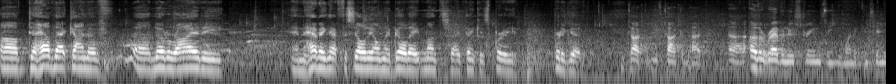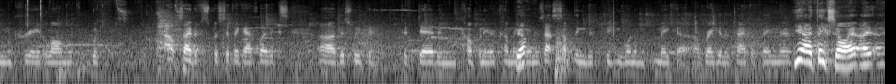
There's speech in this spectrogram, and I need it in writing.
uh, to have that kind of uh, notoriety and having that facility only built eight months, I think is pretty pretty good. You talked, you've talked about uh, other revenue streams that you want to continue to create along with, with outside of specific athletics. Uh, this week, the, the Dead and Company are coming Yep. in. Is that something that, that you want to make a, a regular type of thing there? Yeah, I think so. I, I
